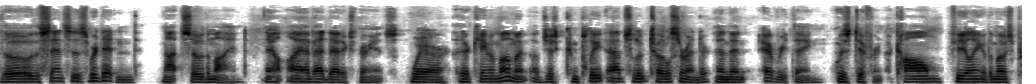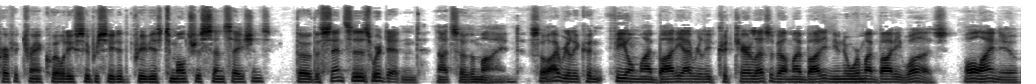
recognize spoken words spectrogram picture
Though the senses were deadened, not so the mind. Now, I have had that experience where there came a moment of just complete, absolute, total surrender, and then everything was different. A calm feeling of the most perfect tranquility superseded the previous tumultuous sensations. Though the senses were deadened, not so the mind. So I really couldn't feel my body. I really could care less about my body, didn't even know where my body was. All I knew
